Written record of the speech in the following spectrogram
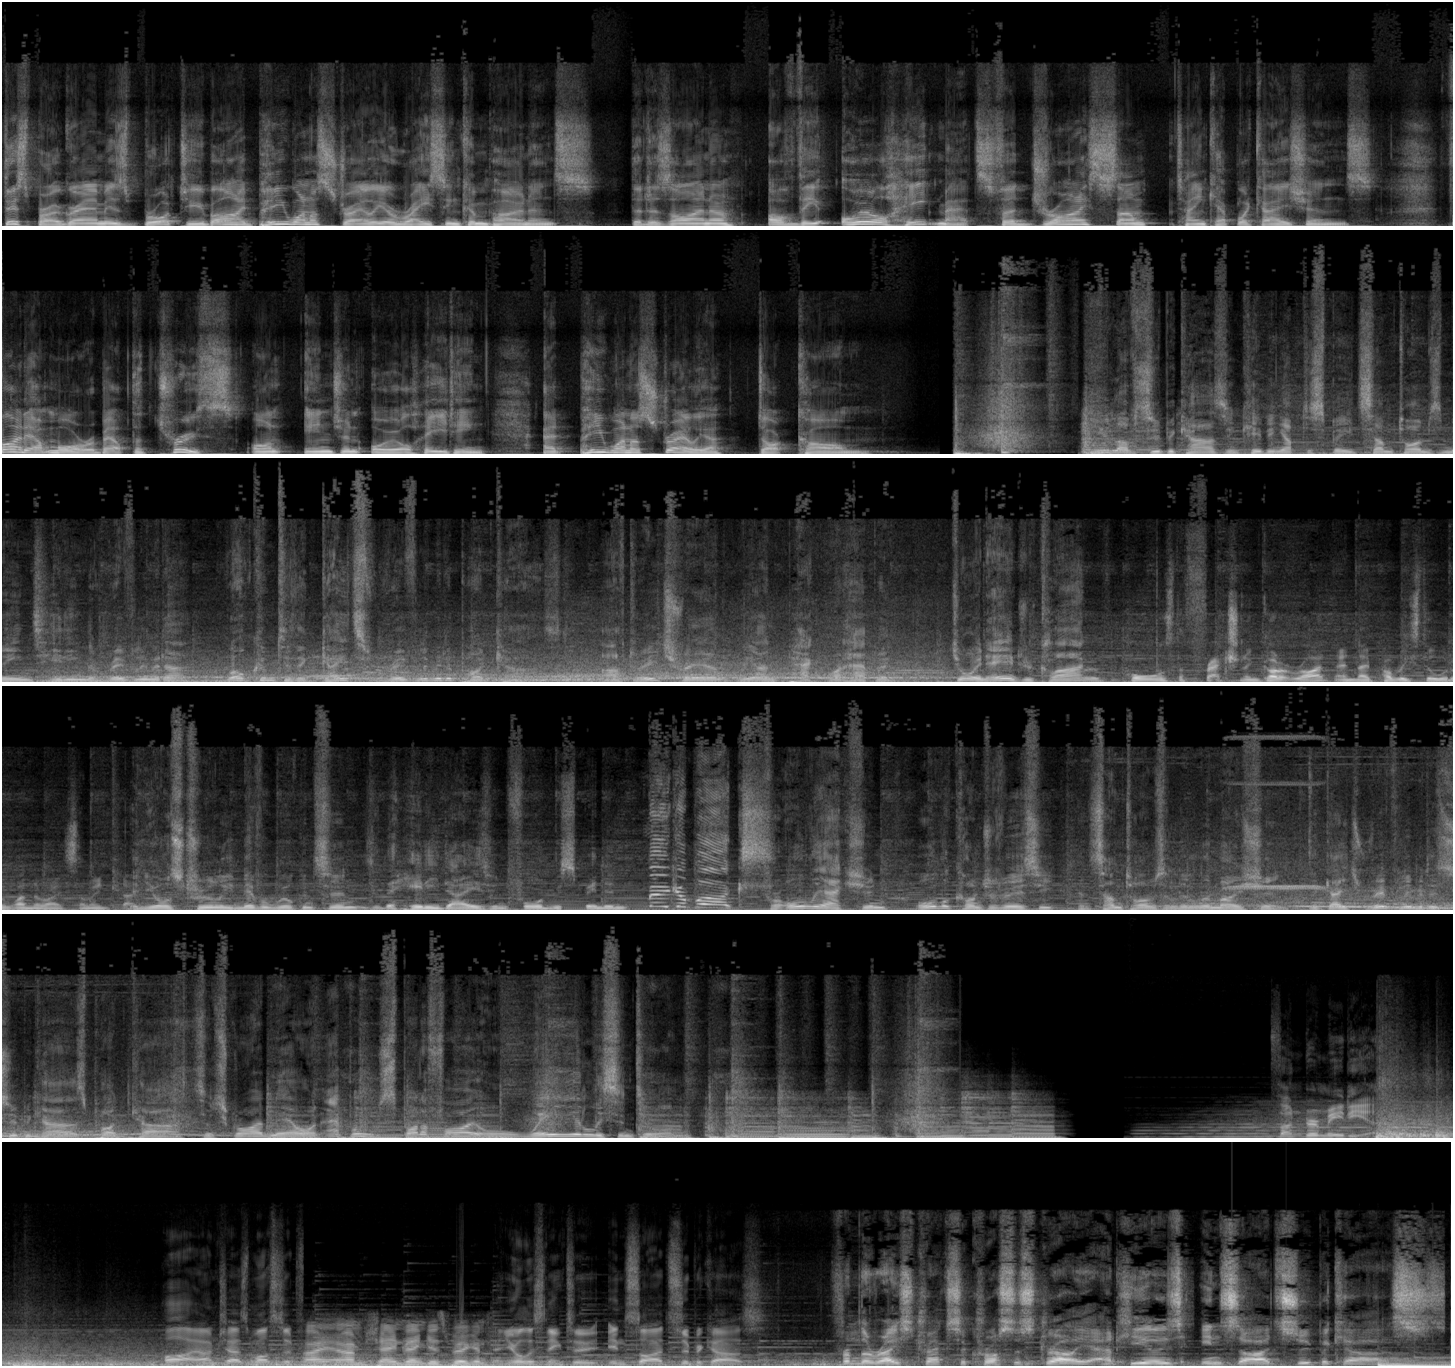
This program is brought to you by P1 Australia Racing Components, the designer of the oil heat mats for dry sump tank applications. Find out more about the truths on engine oil heating at p1australia.com. You love supercars and keeping up to speed sometimes means hitting the rev limiter? Welcome to the Gates Rev Limiter podcast. After each round, we unpack what happened Join Andrew Clark. Would have paused a fraction and got it right, and they probably still would have won the race. I mean, and yours truly, Neville Wilkinson. These are the heady days when Ford was spending mega bucks for all the action, all the controversy, and sometimes a little emotion. The Gates Rev Limiter Supercars podcast. Subscribe now on Apple, Spotify, or where you listen to them. Thunder Media. Hi, I'm Chaz Mostert. Hi, I'm Shane Van Gisbergen. And you're listening to Inside Supercars. From the racetracks across Australia, and here's Inside Supercars.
